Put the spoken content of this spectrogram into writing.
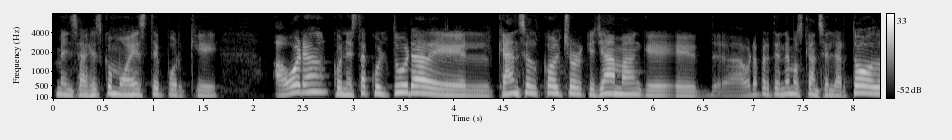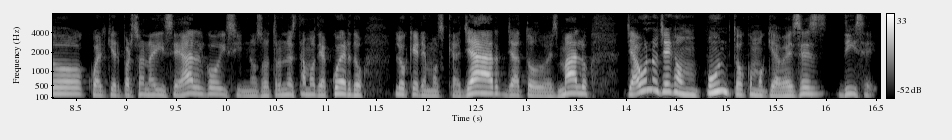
mensajes como este porque ahora con esta cultura del cancel culture que llaman, que ahora pretendemos cancelar todo, cualquier persona dice algo y si nosotros no estamos de acuerdo lo queremos callar, ya todo es malo, ya uno llega a un punto como que a veces dice,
